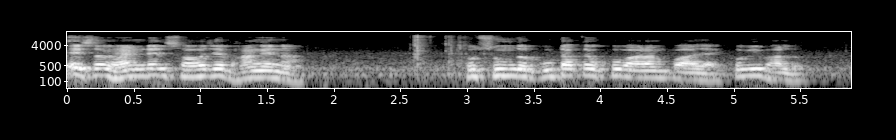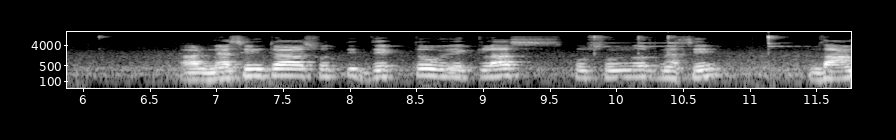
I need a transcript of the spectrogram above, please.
এইসব হ্যান্ডেল সহজে ভাঙে না। খুব সুন্দর, গুটাতেও খুব আরাম পাওয়া যায়, খুবই ভালো। আর মেশিনটা সত্যি দেখতেও এ ক্লাস খুব সুন্দর মেশিন। দাম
